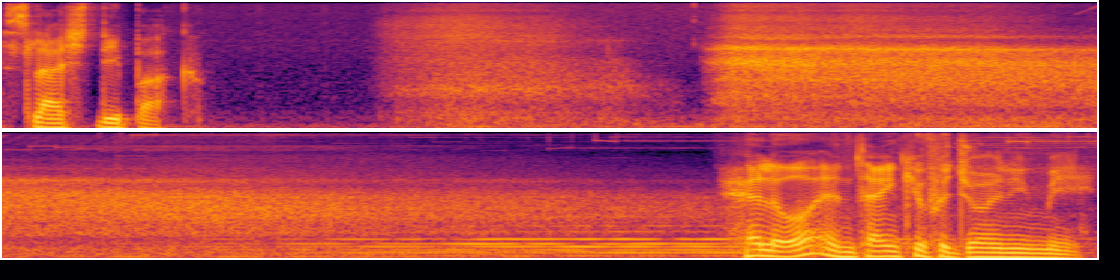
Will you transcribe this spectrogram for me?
slash Deepak. Hello, and thank you for joining me.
